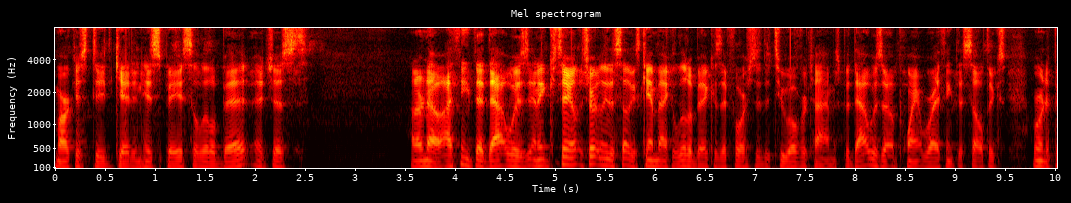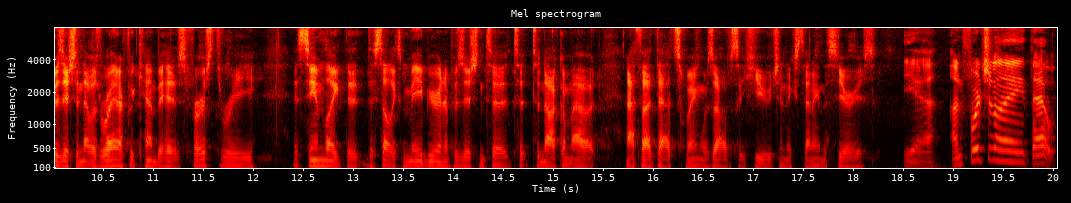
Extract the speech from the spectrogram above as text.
Marcus did get in his space a little bit. It just, I don't know. I think that that was, and it, certainly the Celtics came back a little bit because they forced it to two overtimes. But that was a point where I think the Celtics were in a position that was right after Kemba hit his first three. It seemed like the, the Celtics maybe were in a position to, to, to knock him out. And I thought that swing was obviously huge in extending the series. Yeah, unfortunately, that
